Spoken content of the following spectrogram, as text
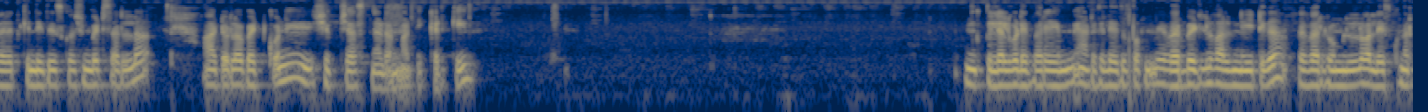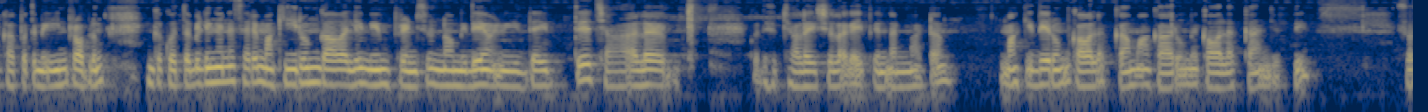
ఎవరైతే కిందకి తీసుకొచ్చిన బెడ్స్ అలా ఆటోలో పెట్టుకొని షిఫ్ట్ చేస్తున్నాడు అనమాట ఇక్కడికి. పిల్లలు కూడా ఎవరు ఏమీ అడగలేదు. పాపం ఎవరి బెడ్లు వాళ్ళు నీట్గా ఎవరి రూమ్లలో వాళ్ళు వేసుకున్నారు. కాకపోతే మెయిన్ ప్రాబ్లం ఇంకా కొత్త బిల్డింగ్ అయినా సరే మాకు ఈ రూమ్ కావాలి. మేము ఫ్రెండ్స్ ఉన్నాం. ఇదే ఇదైతే చాలా కొద్దిసేపు చాలా ఇష్యూ లాగా అయిపోయిందనమాట మాకు ఇదే రూమ్ కావాలక్క మాకు ఆ రూమే కావాలక్క అని చెప్పి. సో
